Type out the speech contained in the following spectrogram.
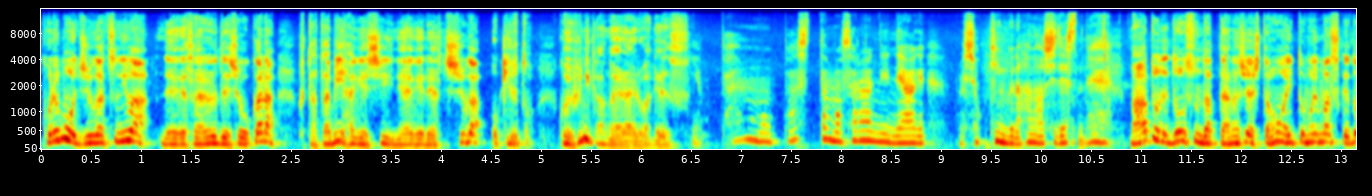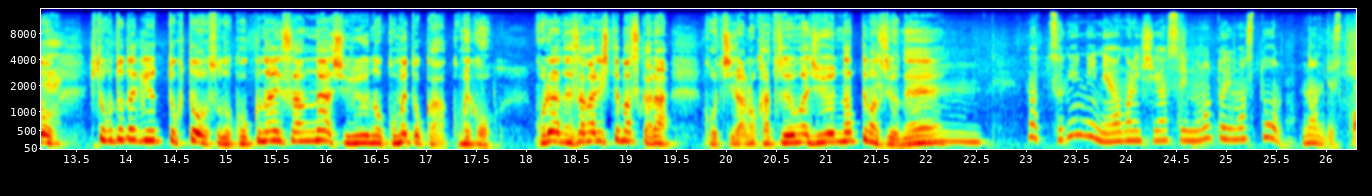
これも10月には値上げされるでしょうから再び激しい値上げラッシュが起きるとこういうふうに考えられるわけです。パンもパスタもさらに値上げショッキングな話ですね。まあ後でどうするんだって話はした方がいいと思いますけど、はい、一言だけ言っとくとその国内産が主流の米とか米粉これは値下がりしてますからこちらの活用が重要になってますよね。次に値上がりしやすいものと言いますと何ですか？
